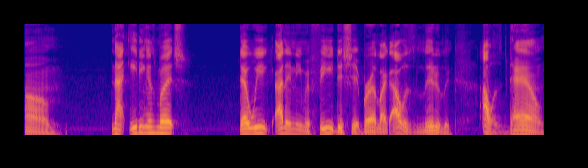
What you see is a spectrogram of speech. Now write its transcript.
um not eating as much that week. I didn't even feed this shit, bro. Like I was literally I was down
